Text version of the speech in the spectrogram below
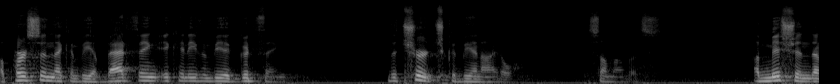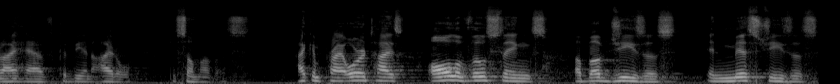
a person, that can be a bad thing, it can even be a good thing. The church could be an idol to some of us. A mission that I have could be an idol to some of us. I can prioritize all of those things above Jesus and miss Jesus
